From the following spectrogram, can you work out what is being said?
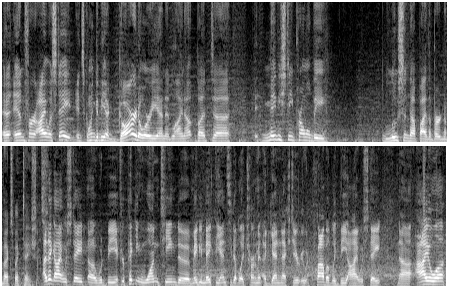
And, and for Iowa State, it's going to be a guard-oriented lineup, but uh, maybe Steve Prohm will be loosened up by the burden of expectations. I think Iowa State uh, would be, if you're picking one team to maybe make the NCAA tournament again next year, it would probably be Iowa State. Now, Iowa,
